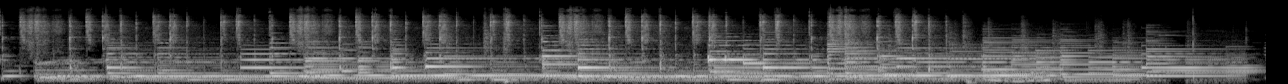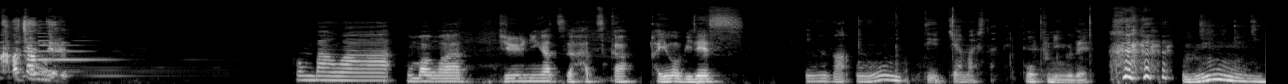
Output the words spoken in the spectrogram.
カバチャンネル。こんばんは。こんばんは。12月20日火曜日です。犬が、うーんって言っちゃいましたね。オープニングで。うーん。い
